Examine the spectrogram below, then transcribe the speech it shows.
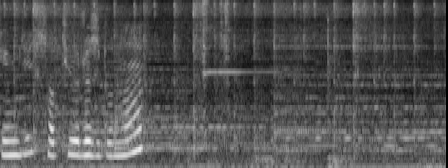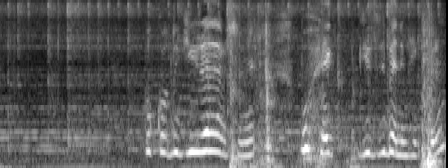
şimdi satıyoruz bunu. Kodu girersiniz. Bu hack gizli benim hackerim.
